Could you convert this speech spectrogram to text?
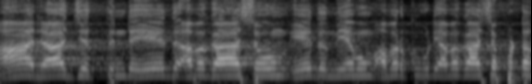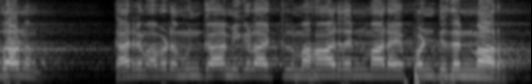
ആ രാജ്യത്തിന്റെ ഏത് അവകാശവും ഏത് നിയമവും അവർക്ക് കൂടി അവകാശപ്പെട്ടതാണ്. കാരണം അവിടെ മുൻഗാമികളായിട്ടുള്ള മഹാരഥന്മാരായ പണ്ഡിതന്മാർ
